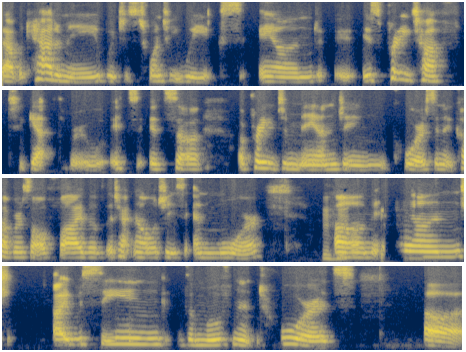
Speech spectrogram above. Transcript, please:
Fab Academy, which is 20 weeks and is pretty tough to get through. It's, it's a, a pretty demanding course and it covers all five of the technologies and more. Mm-hmm. Um, and I was seeing the movement towards uh,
